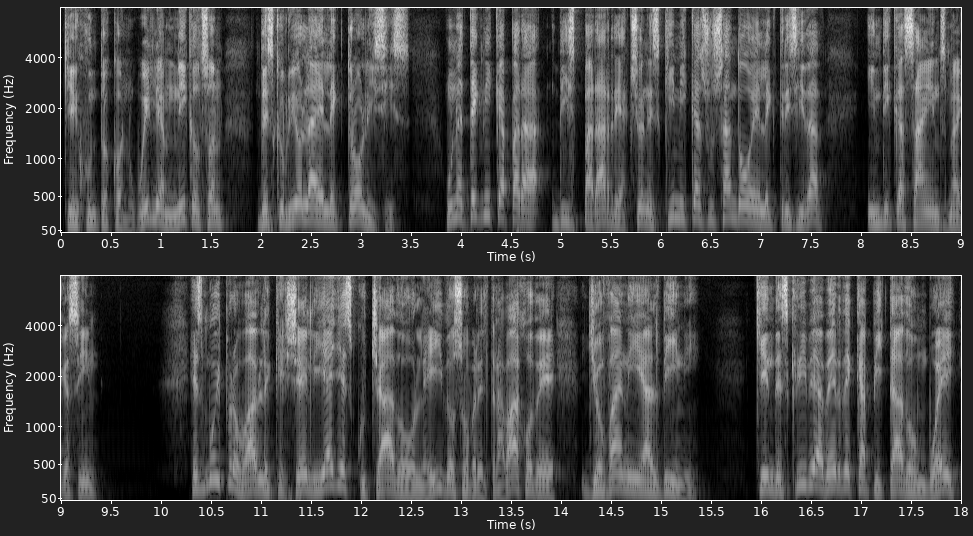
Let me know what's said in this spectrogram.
quien junto con William Nicholson descubrió la electrólisis, una técnica para disparar reacciones químicas usando electricidad indica Science Magazine. Es muy probable que Shelley haya escuchado o leído sobre el trabajo de Giovanni Aldini, quien describe haber decapitado un buey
